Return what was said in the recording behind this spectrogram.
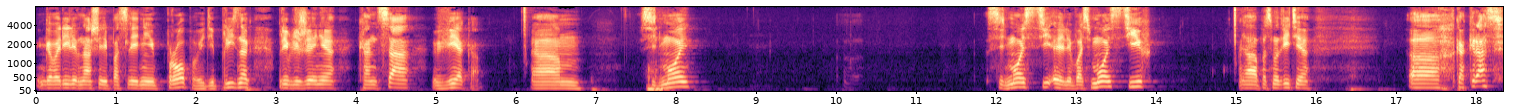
говорили в нашей последней проповеди. Признак приближения конца века. Седьмой, седьмой стих, или восьмой стих. Э, посмотрите, а, как раз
